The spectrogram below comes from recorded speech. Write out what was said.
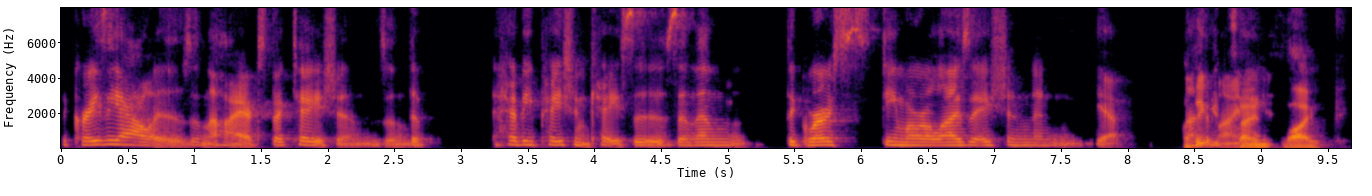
the crazy hours and the high expectations and the heavy patient cases and then the gross demoralization and yeah I think it sounds like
